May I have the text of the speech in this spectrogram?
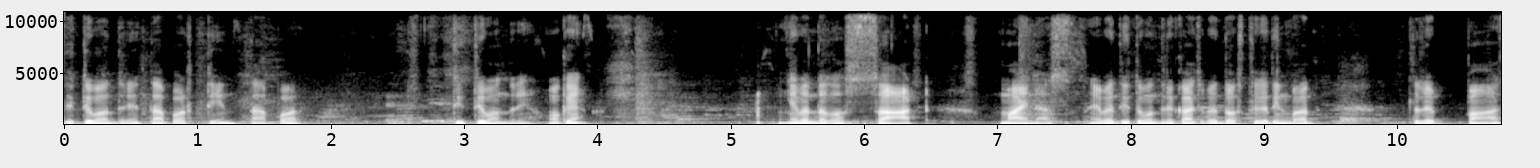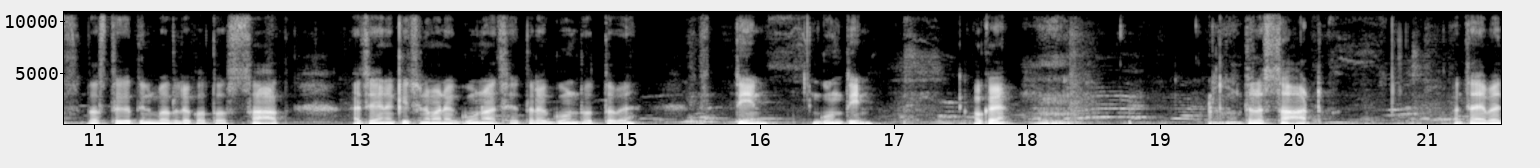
দ্বিতীয় বন্ধনী তারপর তিন, তারপর তৃতীয় বন্ধনী ওকে? এবার দেখো ষাট মাইনাস এবার দ্বিতীয় বন্ধনীর কাজ হবে দশ থেকে তিন বাদ, তাহলে পাঁচ, দশ থেকে তিন বাদলে কত? সাত। আচ্ছা এখানে কিছু না মানে গুণ আছে, তাহলে গুণ ধরতে হবে। তিন গুণ তিন ওকে তাহলে ষাট। আচ্ছা এবার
